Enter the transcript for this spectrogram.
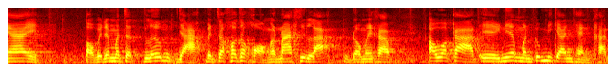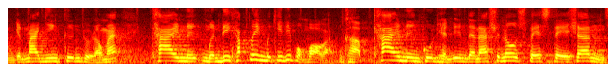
ไง ต่อไปเนี้มันจะเริ่มอยากเป็นเจ้าเข้าเจ้าของกันมากขึ้นละถูกต้องไหมครับอวกาศเองเนี่ยมันก็มีการแข่งขันกันมากยิ่งขึ้นถูกต้องไหมค่ายหนึ่งเหมือนดีคัพลิงเมื่อกี้ที่ผมบอกอะครับค่ายหนึ่งคุณเห็น international space stations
